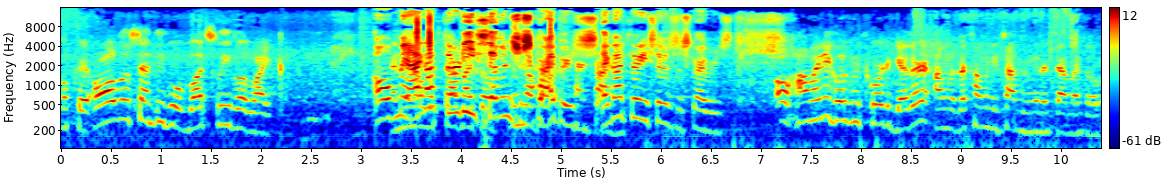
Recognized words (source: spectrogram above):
Okay, all those 10 people must leave a like. Oh And man, I I got will stab myself 37 in the heart subscribers. I got 37 subscribers. Oh, how many goals we score together? I'm gonna, that's how many times I'm gonna stab myself.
